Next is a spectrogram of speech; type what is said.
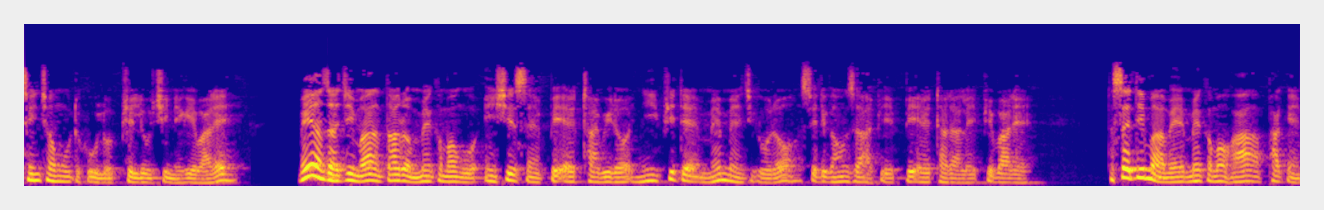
ချင်းချောမှုတစ်ခုလိုဖြစ်လို့ရှိနေခဲ့ပါတယ်။မဲရစာကြီးမှာသားတော်မဲကမောင်းကိုအင်ရှိဆန်ပေးအပ်ထားပြီးတော့ညီဖြစ်တဲ့မဲမန်ကြီးကိုတော့စစ်တကောင်းစာအဖြစ်ပေးအပ်ထားတာလည်းဖြစ်ပါတယ်။တစ်ဆက်တည်းမှာပဲမဲကမောင်းဟာဖခင်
